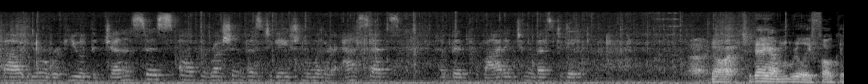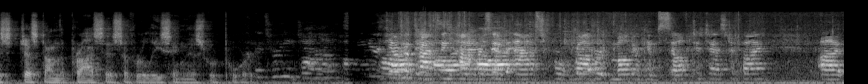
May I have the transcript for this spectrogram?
about your review of the genesis of the Russia investigation and whether assets have been provided to investigate? Uh, no, today I'm really focused just on the process of releasing this report. Democrats in Congress have asked for Robert Mueller himself to testify. Uh,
